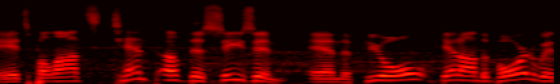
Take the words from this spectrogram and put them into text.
It's Bellant's 10th of the season, and the Fuel get on the board with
